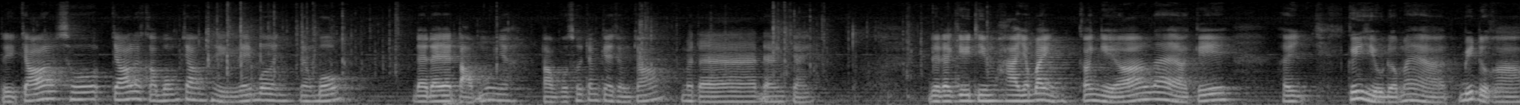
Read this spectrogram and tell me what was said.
thì chó số chó là có bốn chân thì lấy bên nhân bốn đây đây là tổng luôn nha. Tổng của số chấm kê chồng chó. Mà ta đang chạy. Đây là ghi thêm hai dấu banh. Có nghĩa là cái thì ký hiệu được mà biết được à,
